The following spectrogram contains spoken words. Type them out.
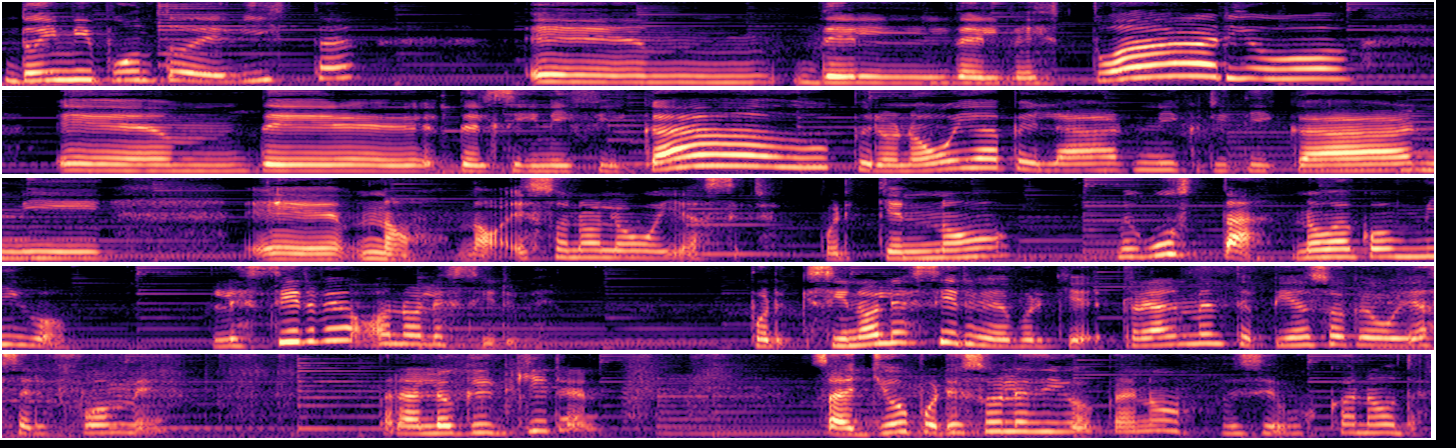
doy mi punto de vista em, del, del vestuario, Em, del significado, pero no voy a apelar ni criticar ni... Eh, no, no, eso no lo voy a hacer, porque no me gusta, no va conmigo. ¿Les sirve o no les sirve? Porque si no les sirve, porque realmente pienso que voy a hacer fome para lo que quieren, o sea, yo por eso les digo que no, y se buscan otra.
